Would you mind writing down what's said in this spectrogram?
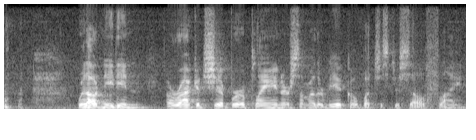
without needing a rocket ship or a plane or some other vehicle, but just yourself flying.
